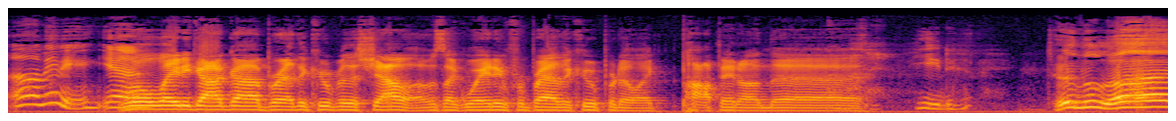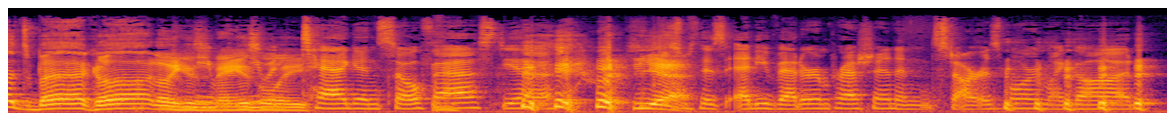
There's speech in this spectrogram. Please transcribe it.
Oh, maybe. Yeah. Little Lady Gaga, Bradley Cooper, the shallow. I was like waiting for Bradley Cooper to like pop in on the He'd turn the lights back on, like his he, he nasally. would tag in so fast. Yeah. yeah, With his Eddie Vedder impression and Star is Born, my God.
